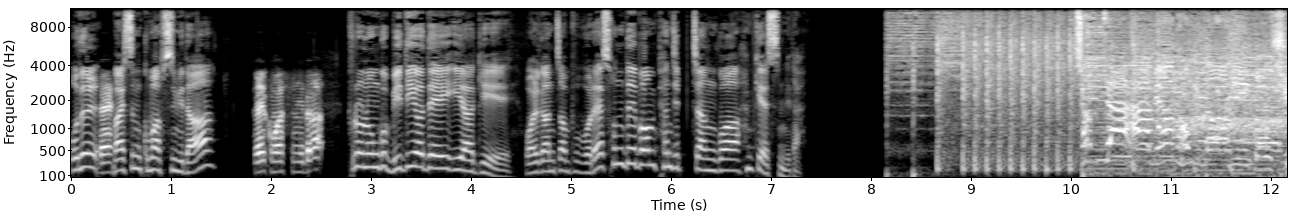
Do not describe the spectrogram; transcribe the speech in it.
오늘 네. 말씀 고맙습니다. 네, 고맙습니다. 프로농구 미디어데이 이야기 월간 점프볼의 손대범 편집장과 함께했습니다. 쳤다 하면 홈런이고 슛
